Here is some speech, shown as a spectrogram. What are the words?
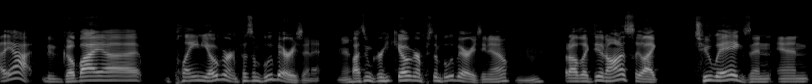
yeah, yeah. Go buy uh plain yogurt and put some blueberries in it. Yeah. Buy some Greek yogurt and put some blueberries. You know. Mhm. But I was like, dude, honestly, like two eggs and and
